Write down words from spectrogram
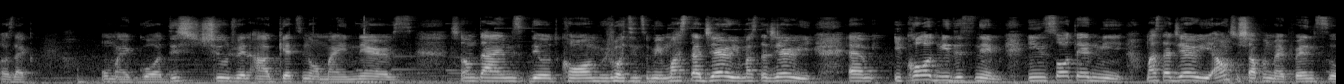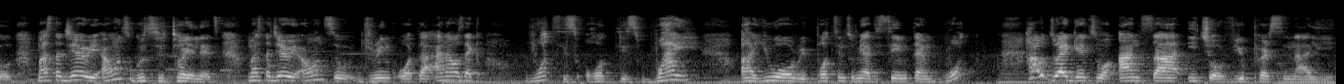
I was like, oh my god, these children are getting on my nerves. Sometimes they would come reporting to me, Master Jerry, Master Jerry, um, he called me this name, he insulted me, Master Jerry, I want to sharpen my pencil, Master Jerry, I want to go to the toilet, Master Jerry, I want to drink water, and I was like, what is all this? Why are you all reporting to me at the same time? What how do I get to answer each of you personally?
